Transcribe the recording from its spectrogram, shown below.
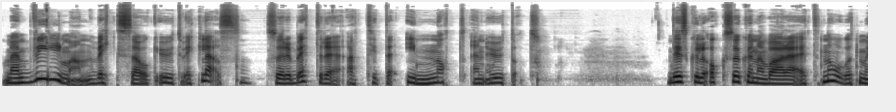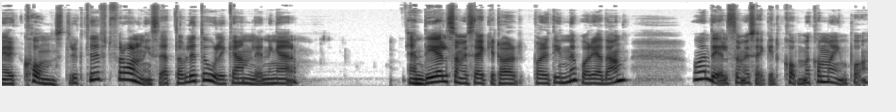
Men vill man växa och utvecklas så är det bättre att titta inåt än utåt. Det skulle också kunna vara ett något mer konstruktivt förhållningssätt av lite olika anledningar. En del som vi säkert har varit inne på redan och en del som vi säkert kommer komma in på.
